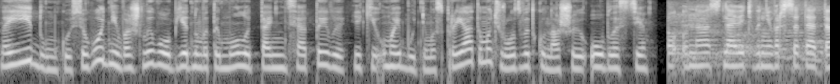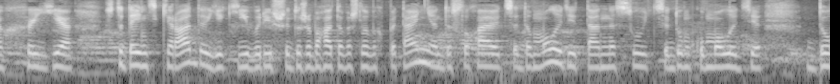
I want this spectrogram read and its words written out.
На її думку, сьогодні важливо об'єднувати молодь та ініціативи, які у майбутньому сприятимуть розвитку нашої області. У нас навіть в університетах є студентські ради, які вирішують дуже багато важливих питань, дослухаються до молоді та несуть думку молоді до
